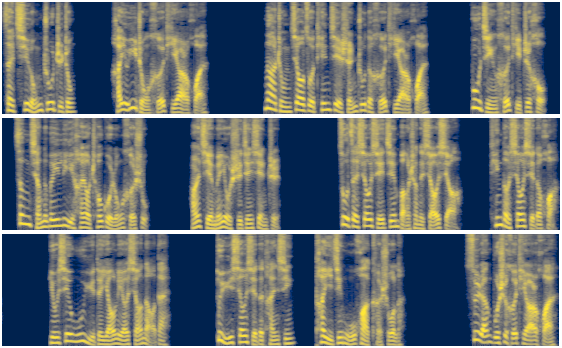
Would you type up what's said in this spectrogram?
在七龙珠之中，还有一种合体耳环，那种叫做天界神珠的合体耳环，不仅合体之后增强的威力还要超过融合术，而且没有时间限制。”坐在萧协肩膀上的小小听到萧协的话，有些无语的摇了摇小脑袋。对于萧协的贪心，他已经无话可说了。虽然不是合体耳环，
